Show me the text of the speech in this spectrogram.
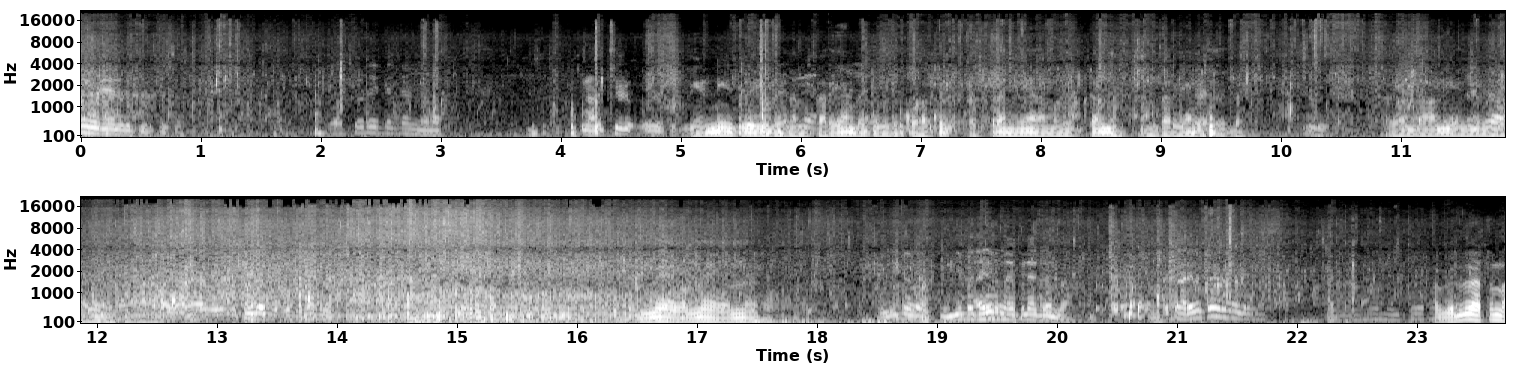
കൂടിയാണ് പിടിച്ചത്. എണ്ണ ഇട്ട് കഴിയുമ്പോൾ നമുക്കറിയാൻ പറ്റും ഒരു കുളത്തിൽ എത്ര മീനാണ് നമ്മൾ ഇട്ടെന്ന് നമുക്കറിയാൻ പറ്റുമല്ലോ അതുകൊണ്ടാണ് എണ്ണ ഒന്ന് ഒന്ന് ഒന്നേ. വലുത് തട്ടണ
